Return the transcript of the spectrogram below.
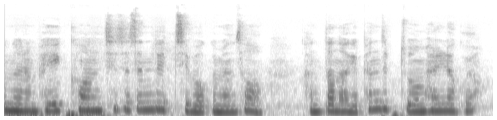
오늘은 베이컨 치즈 샌드위치 먹으면서 간단하게 편집 좀 하려고요.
